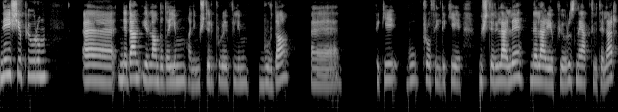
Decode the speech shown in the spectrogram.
Ne iş yapıyorum? Ee, neden İrlanda'dayım? Hani müşteri profilim burada. Ee, peki bu profildeki müşterilerle neler yapıyoruz? Ne aktiviteler?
